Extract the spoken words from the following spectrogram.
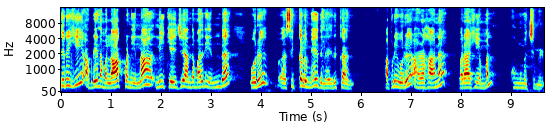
திருகி அப்படியே நம்ம லாக் பண்ணிடலாம். லீக்கேஜ் அந்த மாதிரி எந்த ஒரு சிக்கலுமே இதில் இருக்காது. அப்படி ஒரு அழகான வராகி அம்மன் குங்குமச்சிமிழ்.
